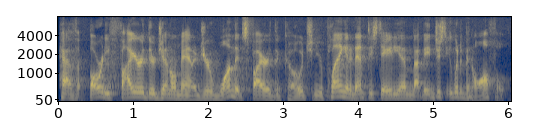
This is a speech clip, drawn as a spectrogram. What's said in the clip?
have already fired their general manager, one that's fired the coach, and you're playing in an empty stadium. I mean, just it would have been awful.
